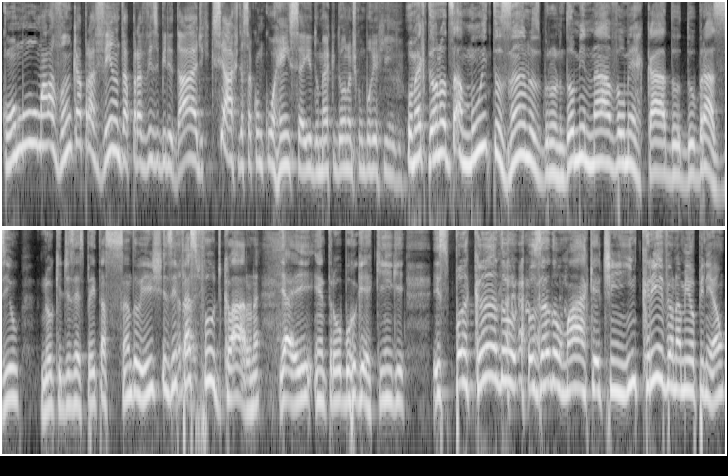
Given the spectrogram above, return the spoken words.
como uma alavanca para venda, para visibilidade. O que, que você acha dessa concorrência aí do McDonald's com o Burger King? O McDonald's há muitos anos, Bruno, dominava o mercado do Brasil no que diz respeito a sanduíches Verdade. e fast food, claro, né? E aí entrou o Burger King espancando, usando um marketing incrível, na minha opinião.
